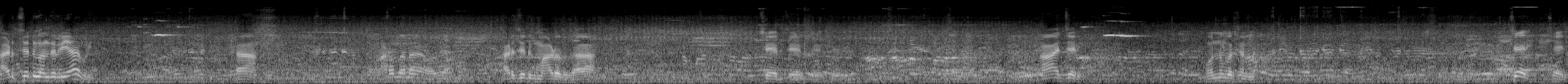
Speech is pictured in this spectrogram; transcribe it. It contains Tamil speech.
அடுத்த செட்டுக்கு வந்துடுறியா? இப்படி. ஆ. அடுத்த செட்டுக்கு மாடு வருதா? சரி சரி சரி சரி. ஆ சரி. ஒன்றும் பிரச்சனை இல்லை. சரி சரி.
